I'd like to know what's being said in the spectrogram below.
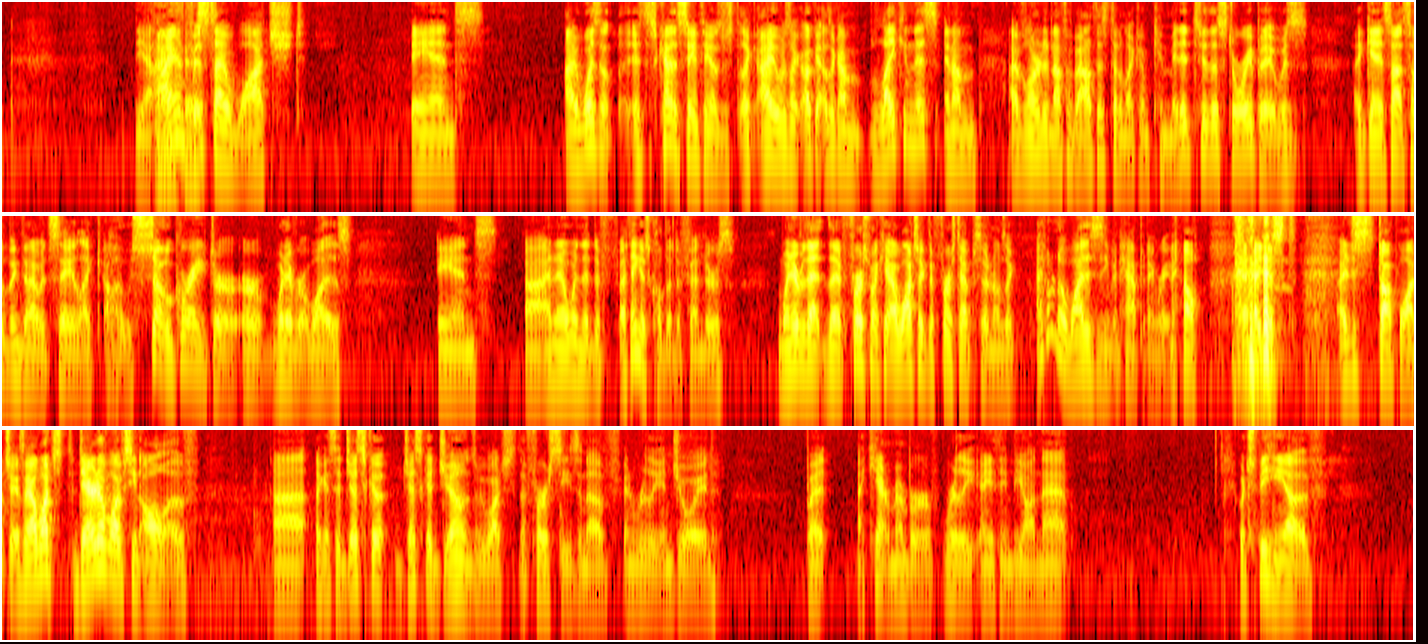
Yeah, Iron Iron, Fist. Fist. I watched, and I wasn't. It's kind of the same thing. I was just like, I was like, okay, I was like, I'm liking this, and I'm I've learned enough about this that I'm like, I'm committed to the story. But it was, again, it's not something that I would say like, oh, it was so great or or whatever it was. And uh, I know when the def- I think it was called the Defenders. Whenever that that first one came, I watched like the first episode, and I was like, I don't know why this is even happening right now. And I just I just stopped watching. It's like I watched Daredevil. I've seen all of. Uh, like I said, Jessica Jessica Jones. We watched the first season of and really enjoyed, but I can't remember really anything beyond that. Which, speaking of,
